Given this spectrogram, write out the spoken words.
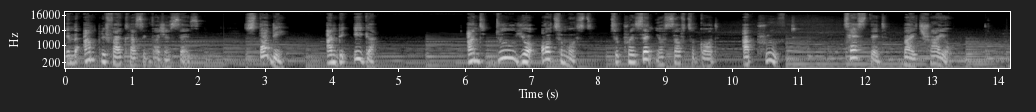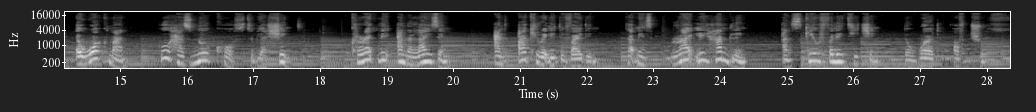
in the Amplified Classic Version says, Study and be eager and do your uttermost to present yourself to God approved, tested by trial, a workman who has no cause to be ashamed, correctly analyzing and accurately dividing, that means rightly handling and skillfully teaching the word of truth.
